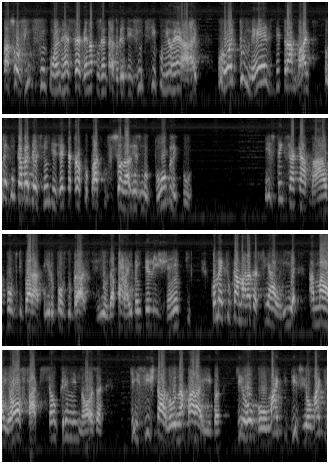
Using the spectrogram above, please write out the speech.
passou 25 anos recebendo aposentadoria de 25 mil reais por oito meses de trabalho. Como é que um cara desse vem dizer que está preocupado com o funcionalismo público? Isso tem que se acabar. O povo de Guarabira, o povo do Brasil, da Paraíba é inteligente. Como é que o camarada se alia à maior facção criminosa que se instalou na Paraíba, que roubou mais de, desviou mais de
